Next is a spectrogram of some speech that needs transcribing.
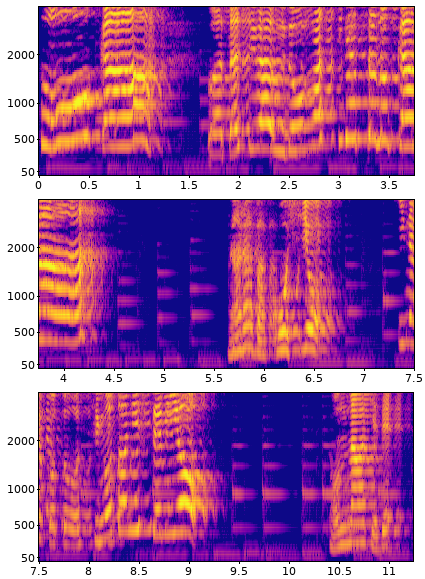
そうか私はうどんが好きだったのか。ならばこうしよう。好きなことを仕事にしてみよう。そんなわけで、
